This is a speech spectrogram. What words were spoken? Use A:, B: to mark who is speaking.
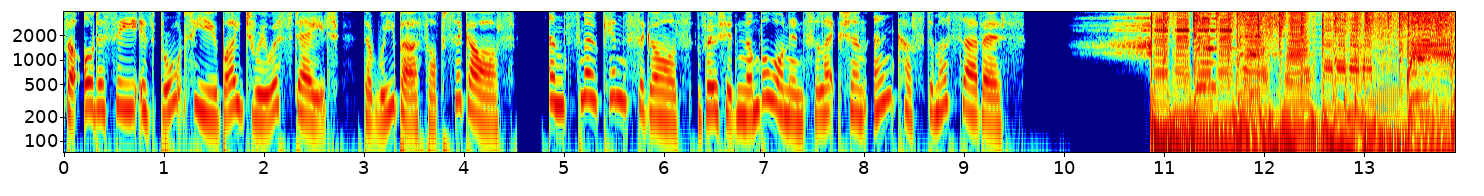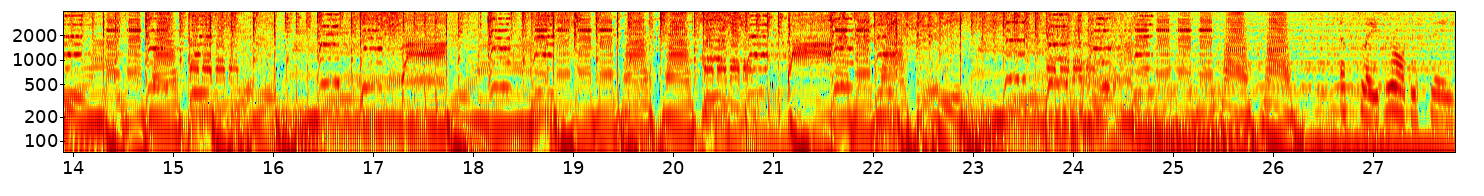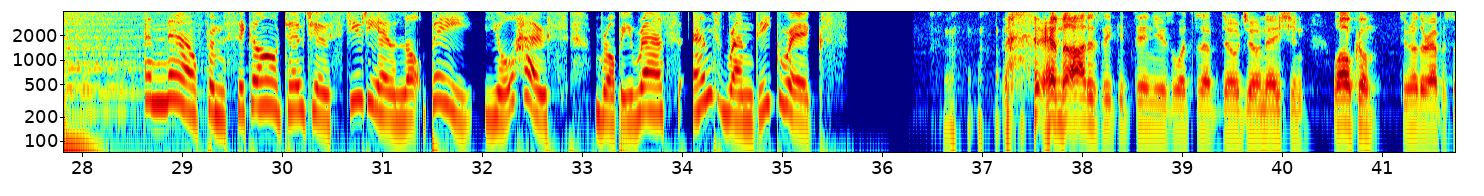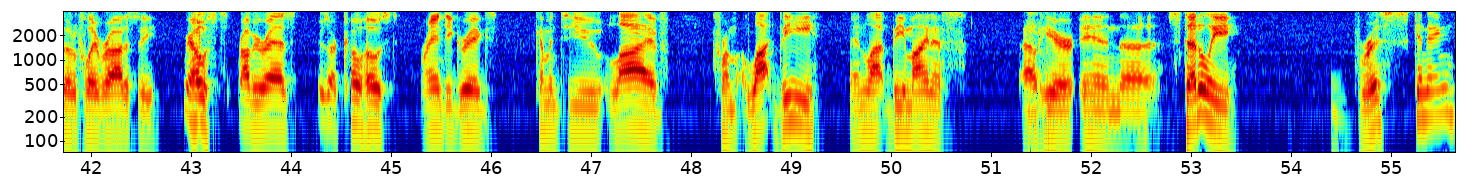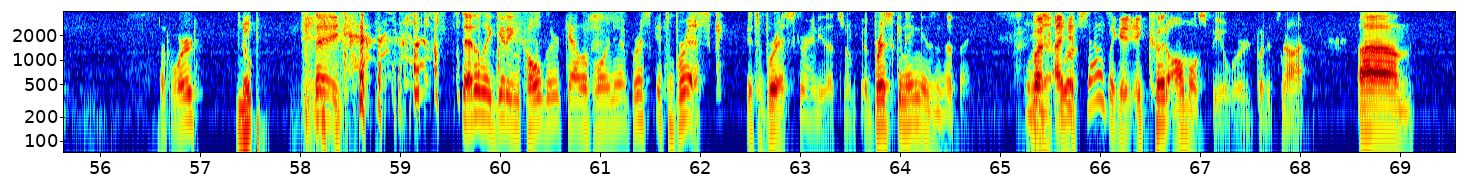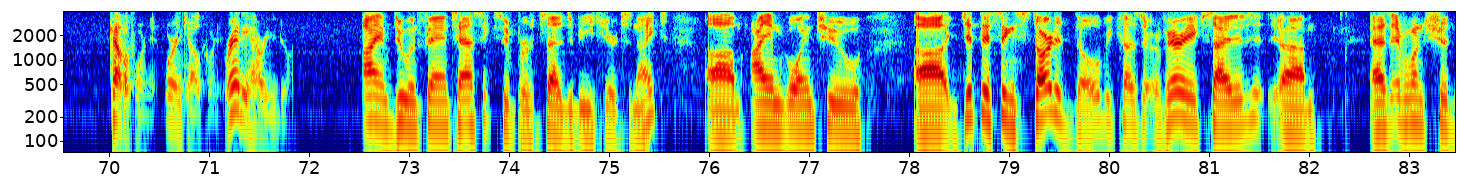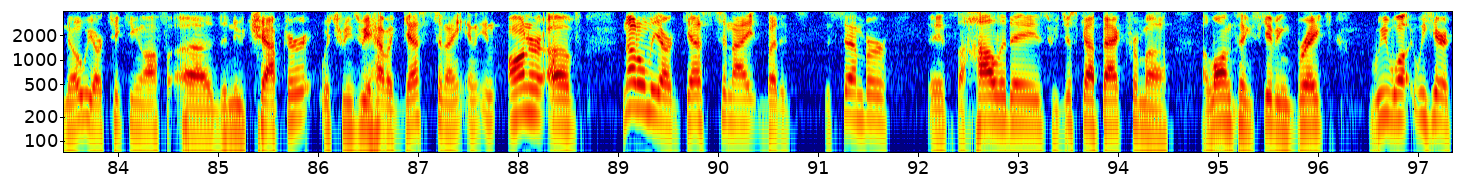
A: Flavor Odyssey is brought to you by Drew Estate, the rebirth of cigars, and Smoke Inn Cigars, voted number one in selection and customer service. A Flavor Odyssey. And now from Cigar Dojo Studio Lot B, your hosts, Robby Raz and Randy Griggs.
B: and the Odyssey continues. What's up, Dojo Nation? Welcome to another episode of Flavor Odyssey. Your host, Robby Raz. Here's our co host, Randy Griggs, coming to you live from Lot B and Lot B minus out here in uh, steadily briskening. That word?
C: Nope.
B: steadily getting colder, California. Brisk. It's brisk. It's brisk, Randy. That's not briskening isn't the thing. But I, it sounds like it, it, could almost be a word, but it's not. Um, California. We're in California. Randy, how are you doing?
C: I am doing fantastic. Super excited to be here tonight. Um, I am going to uh, get this thing started though because we're very excited. Um, as everyone should know, we are kicking off uh, the new chapter, which means we have a guest tonight. And in honor of not only our guest tonight, but it's December, it's the holidays. We just got back from a, a long Thanksgiving break. We want we here at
